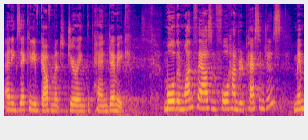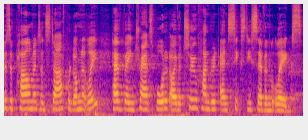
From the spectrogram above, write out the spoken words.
and executive government during the pandemic. More than 1,400 passengers, members of parliament and staff predominantly, have been transported over 267 legs.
